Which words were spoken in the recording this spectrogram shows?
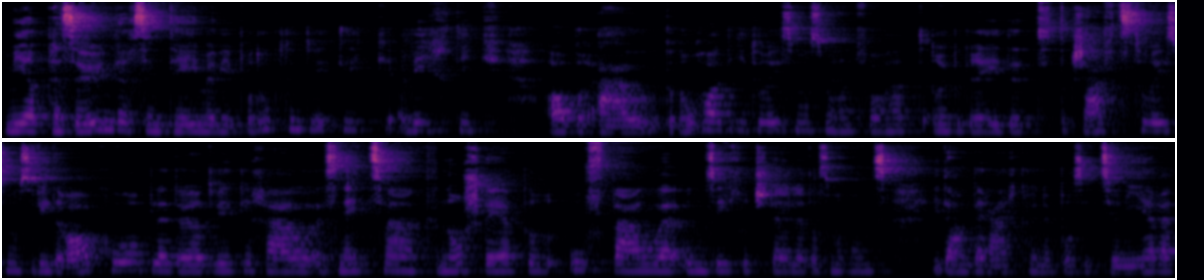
Mir persönlich sind Themen wie Produktentwicklung wichtig, aber auch der nachhaltige Tourismus, wir haben vorher darüber geredet, der Geschäftstourismus wieder ankurbeln, dort wirklich auch ein Netzwerk noch stärker aufbauen, um sicherzustellen, dass wir uns in diesem Bereich können positionieren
